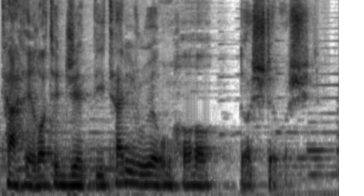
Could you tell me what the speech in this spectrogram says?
تحقیقات جدیتری روی اونها داشته باشید.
